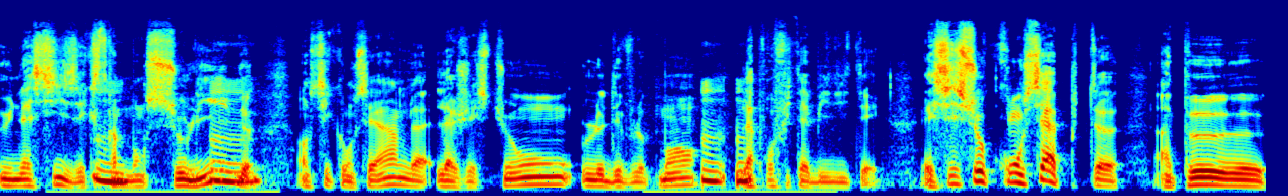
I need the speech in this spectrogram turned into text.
une assise extrêmement mm. solide mm. en ce qui concerne la, gestion, le développement, mm, la profitabilité. Et c'est ce concept un peu,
